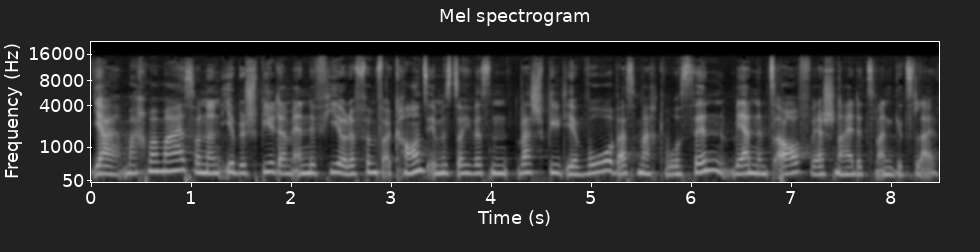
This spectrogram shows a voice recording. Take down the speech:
ja, machen wir mal, sondern ihr bespielt am Ende vier oder fünf Accounts. Ihr müsst euch wissen, was spielt ihr wo, was macht wo Sinn, wer nimmt es auf, wer schneidet es, wann geht's live.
